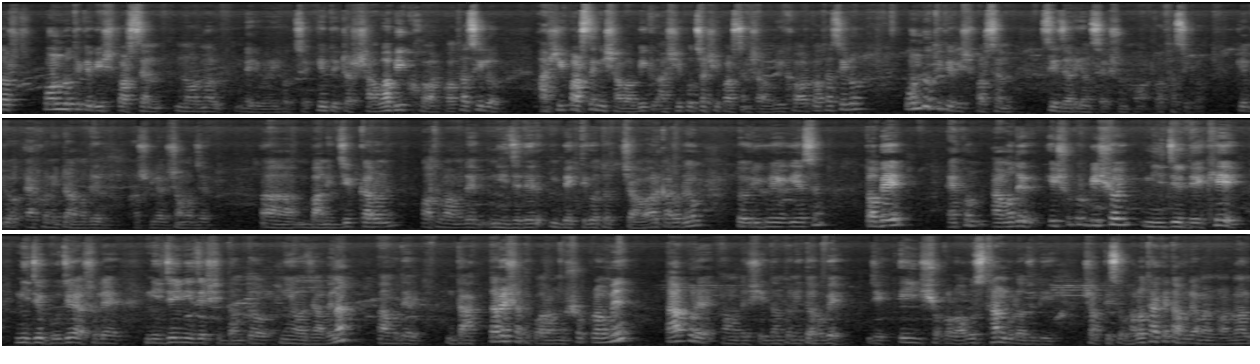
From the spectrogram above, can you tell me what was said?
দশ, পনেরো থেকে বিশ পার্সেন্ট নর্মাল ডেলিভারি হচ্ছে। কিন্তু এটা স্বাভাবিক হওয়ার কথা ছিল, আশি পার্সেন্টই স্বাভাবিক, আশি পঁচাশি পার্সেন্ট স্বাভাবিক হওয়ার কথা ছিল, পনেরো থেকে বিশ পার্সেন্ট সিজারিয়ান সেকশন হওয়ার কথা ছিল। কিন্তু এখন এটা আমাদের আসলে সমাজের বাণিজ্যিক কারণে অথবা আমাদের নিজেদের ব্যক্তিগত চাওয়ার কারণেও তৈরি হয়ে গিয়েছে। তবে এখন আমাদের এই সকল বিষয় নিজে দেখে, নিজে বুঝে আসলে নিজেই নিজের সিদ্ধান্ত নেওয়া যাবে না। আমাদের ডাক্তারের সাথে পরামর্শক্রমে তারপরে আমাদের সিদ্ধান্ত নিতে হবে যে এই সকল অবস্থানগুলো যদি সব কিছু ভালো থাকে তাহলে আমার নর্মাল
